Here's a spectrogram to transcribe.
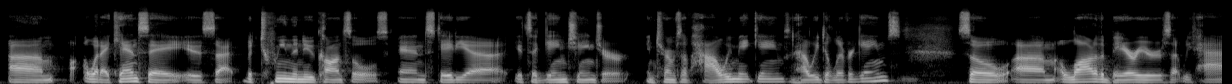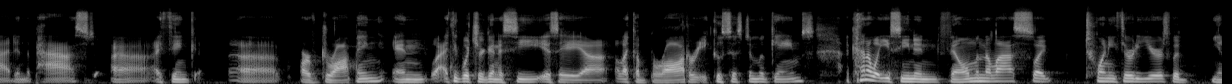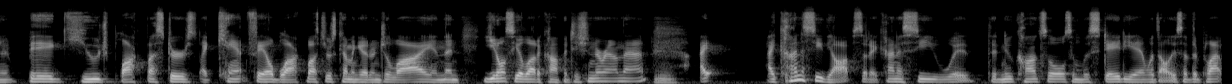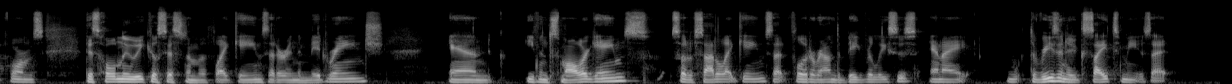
um, what I can say is that between the new consoles and Stadia, it's a game changer in terms of how we make games and how we deliver games. So um, a lot of the barriers that we've had in the past, uh, I think, uh, are dropping, and I think what you're going to see is a uh, like a broader ecosystem of games, kind of what you've seen in film in the last like 20, 30 years with you know, big, huge blockbusters, like can't fail blockbusters coming out in July, and then you don't see a lot of competition around that. Mm. I I kind of see the opposite. I kind of see with the new consoles and with Stadia and with all these other platforms, this whole new ecosystem of like games that are in the mid range and even smaller games, sort of satellite games that float around the big releases. And I, the reason it excites me is that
